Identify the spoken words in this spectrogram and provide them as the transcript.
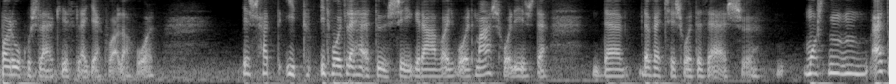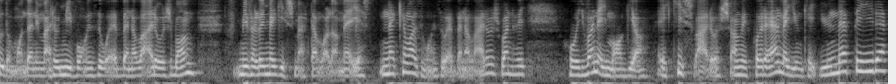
parókus lelkész legyek valahol. És hát itt, itt volt lehetőség rá, vagy volt máshol is, de, de, de vecsés volt az első most mm, el tudom mondani már, hogy mi vonzó ebben a városban, mivel hogy megismertem valamelyest. Nekem az vonzó ebben a városban, hogy, hogy van egy magja, egy kisváros, amikor elmegyünk egy ünnepére,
